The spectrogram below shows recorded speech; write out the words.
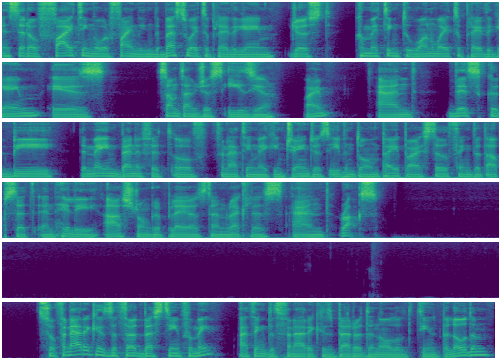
instead of fighting or finding the best way to play the game, just committing to one way to play the game is sometimes just easier, right? And this could be the main benefit of Fnatic making changes, even though on paper I still think that Upset and Hyli are stronger players than Rekkles and Rux. So Fnatic is the third best team for me. I think that Fnatic is better than all of the teams below them.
